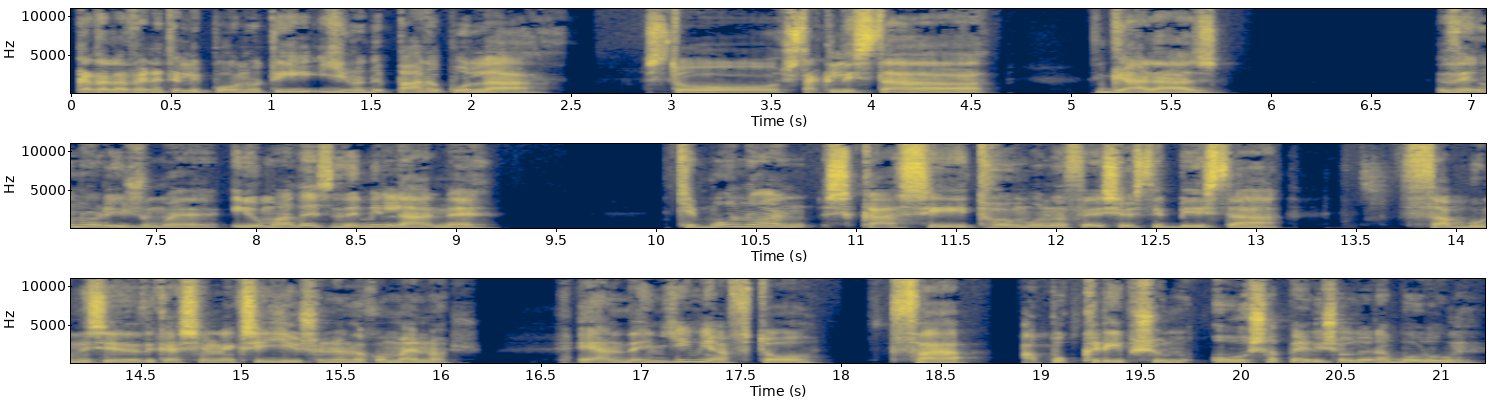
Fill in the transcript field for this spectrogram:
Καταλαβαίνετε λοιπόν ότι γίνονται πάρα πολλά στο, στα κλειστά γκαράζ δεν γνωρίζουμε, οι ομάδες δεν μιλάνε και μόνο αν σκάσει το μονοθέσιο στην πίστα θα μπουν σε διαδικασία να εξηγήσουν ενδεχομένως. Εάν δεν γίνει αυτό, θα αποκρύψουν όσα περισσότερα μπορούν.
